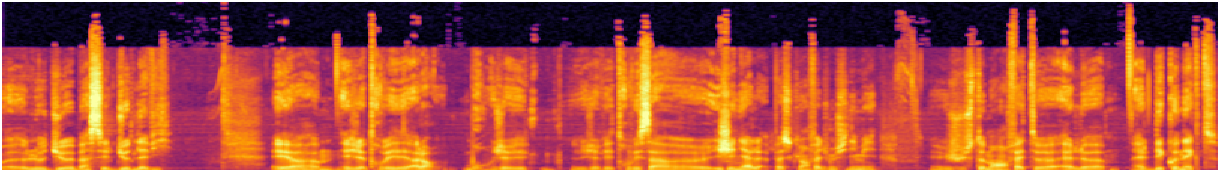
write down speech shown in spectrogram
euh, le Dieu, ben, c'est le Dieu de la vie. Et, euh, et j'ai trouvé, alors, bon, j'avais trouvé ça euh, génial, parce qu'en fait, je me suis dit, mais justement, en fait, euh, elle, euh, elle déconnecte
